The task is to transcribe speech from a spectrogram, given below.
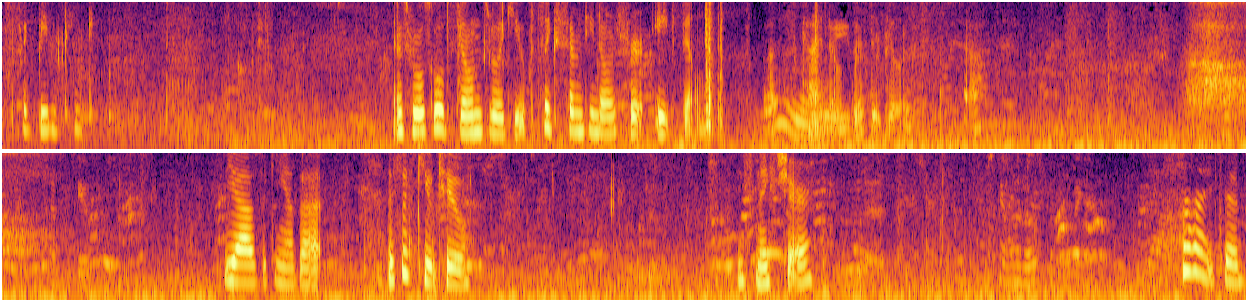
It's like baby pink. And this rose gold film is really cute. It's like $17 for eight film. That's kind of ridiculous. Yeah. That's cute. Yeah, I was looking at that. This is cute too. This nice chair. Just get one of those for over here. you could.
